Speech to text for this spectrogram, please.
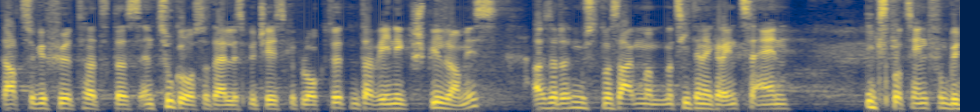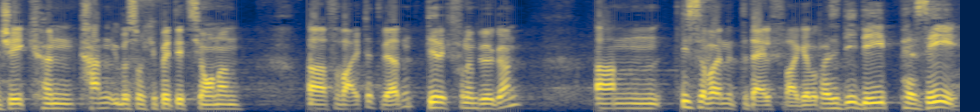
dazu geführt hat, dass ein zu großer Teil des Budgets geblockt wird und da wenig Spielraum ist. Also da müsste man sagen, man, man zieht eine Grenze ein. X Prozent vom Budget können, kann über solche Petitionen äh, verwaltet werden, direkt von den Bürgern. Ähm, ist aber eine Detailfrage. Aber quasi die Idee per se,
